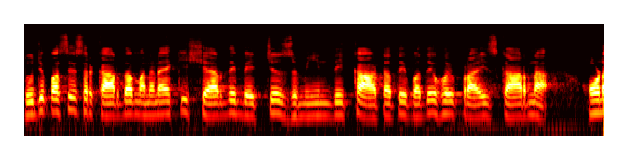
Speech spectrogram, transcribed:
ਦੂਜੇ ਪਾਸੇ ਸਰਕਾਰ ਦਾ ਮੰਨਣਾ ਹੈ ਕਿ ਸ਼ਹਿਰ ਦੇ ਵਿੱਚ ਜ਼ਮੀਨ ਦੀ ਘਾਟ ਅਤੇ ਵਧੇ ਹੋਏ ਪ੍ਰਾਈਸ ਕਾਰਨ ਹੁਣ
